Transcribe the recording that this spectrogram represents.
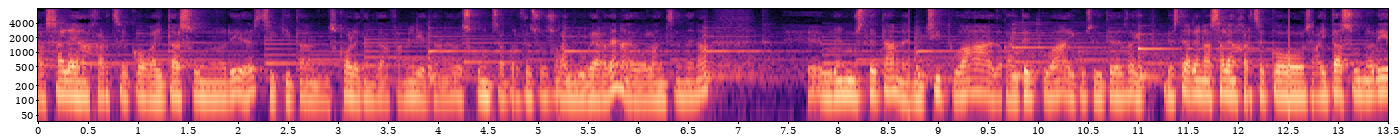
azalean jartzeko gaitasun hori, ez, txikitan, eskoletan eta familietan, edo, eskuntza prozesu landu behar dena, edo lantzen dena, e, uren ustetan, e, gutxitua, edo kaltetua, ikusi dute, ez, bestearen azalean jartzeko gaitasun hori,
